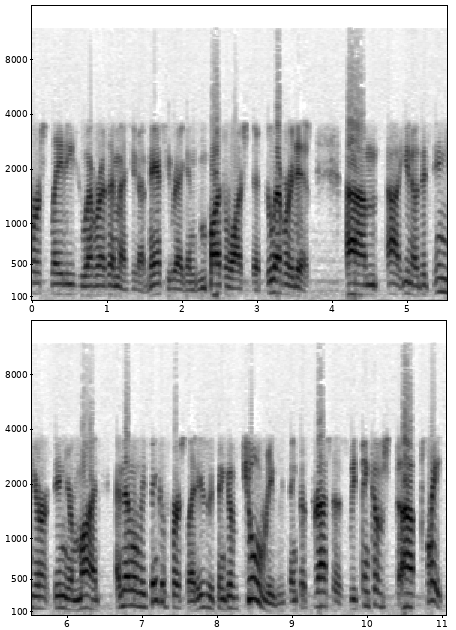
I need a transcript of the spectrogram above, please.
first lady, whoever, as I mentioned, you know, Nancy Reagan, Martha Washington, whoever it is, um, uh, you know, that's in your in your mind. And then when we think of first ladies, we think of jewelry, we think of dresses, we think of uh, plates,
